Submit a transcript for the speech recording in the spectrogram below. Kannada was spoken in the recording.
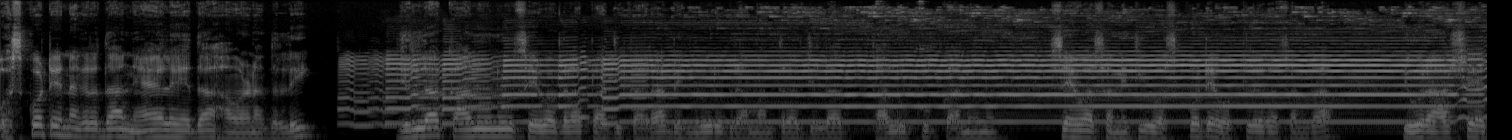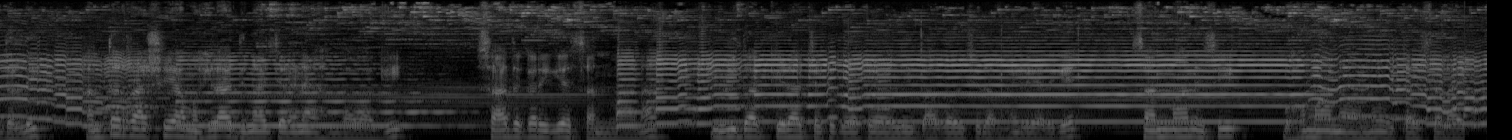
ಹೊಸಕೋಟೆ ನಗರದ ನ್ಯಾಯಾಲಯದ ಆವರಣದಲ್ಲಿ ಜಿಲ್ಲಾ ಕಾನೂನು ಸೇವೆಗಳ ಪ್ರಾಧಿಕಾರ ಬೆಂಗಳೂರು ಗ್ರಾಮಾಂತರ ಜಿಲ್ಲಾ ತಾಲೂಕು ಕಾನೂನು ಸೇವಾ ಸಮಿತಿ ಹೊಸಕೋಟೆ ವಕೀಲರ ಸಂಘ ಇವರ ಆಶ್ರಯದಲ್ಲಿ ಅಂತಾರಾಷ್ಟ್ರೀಯ ಮಹಿಳಾ ದಿನಾಚರಣೆ ಅಂಗವಾಗಿ ಸಾಧಕರಿಗೆ ಸನ್ಮಾನ, ವಿವಿಧ ಕ್ರೀಡಾ ಚಟುವಟಿಕೆಗಳಲ್ಲಿ ಭಾಗವಹಿಸಿದ ಮಹಿಳೆಯರಿಗೆ ಸನ್ಮಾನಿಸಿ ಬಹುಮಾನವನ್ನು ವಿತರಿಸಲಾಯಿತು.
